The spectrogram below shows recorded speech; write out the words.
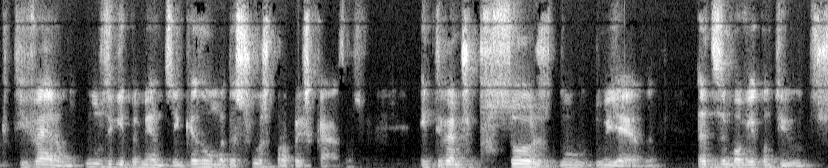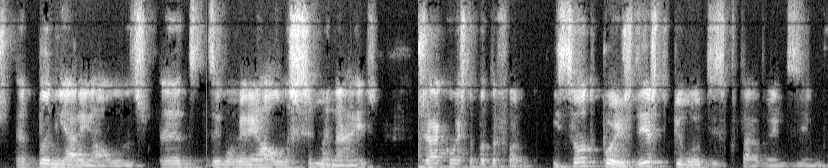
que tiveram os equipamentos em cada uma das suas próprias casas, em que tivemos professores do, do IED a desenvolver conteúdos, a planearem aulas, a desenvolverem aulas semanais já com esta plataforma. E só depois deste piloto executado em dezembro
